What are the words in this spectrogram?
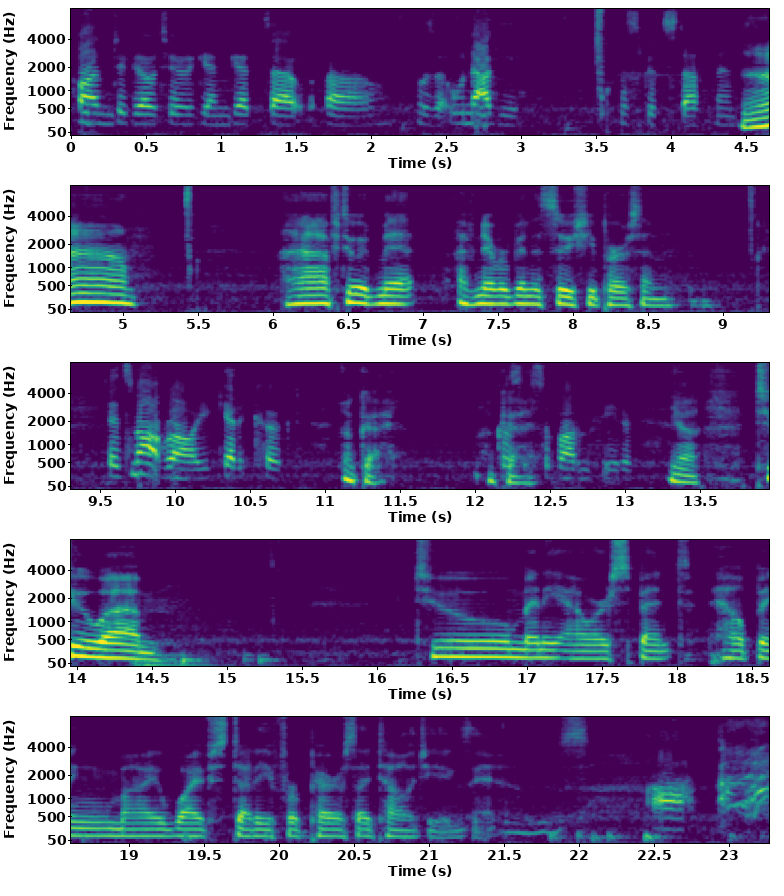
fun to go to again, get uh, uh what was it unagi? That's good stuff, man. Uh, I have to admit, I've never been a sushi person. It's not raw. You get it cooked Okay. Okay. it's a bottom feeder. Yeah. Too um too many hours spent helping my wife study for parasitology exams. Ah,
